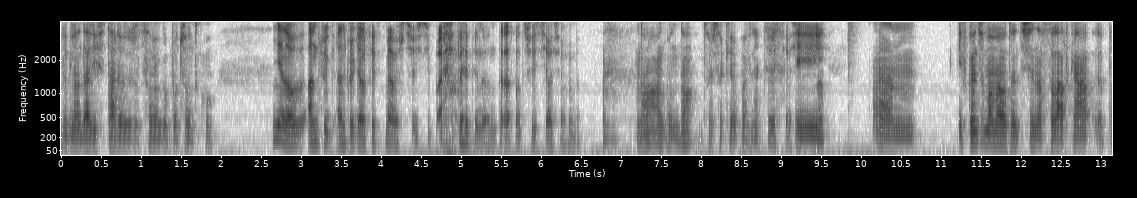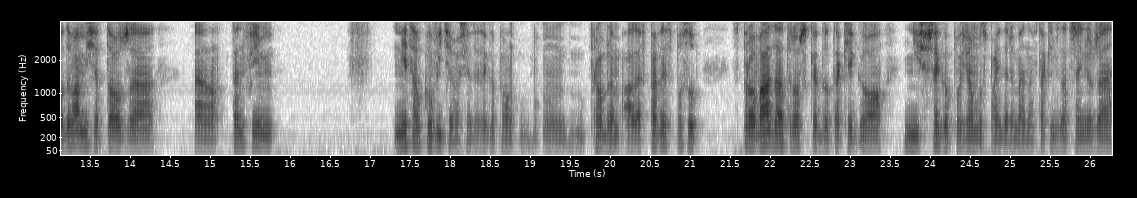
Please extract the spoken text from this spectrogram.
wyglądali staro już od samego początku. Nie no, Andrew, Andrew Garfield miał już 30 parę wtedy, no teraz ma 38 chyba. No, albo no, coś takiego pewnie. 38, I, no. em, I w końcu mamy autentycznie nastolatka. Podoba mi się to, że e, ten film w- nie całkowicie, właśnie to jest jego problem, ale w pewien sposób sprowadza troszkę do takiego niższego poziomu Spidermana, w takim znaczeniu, że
